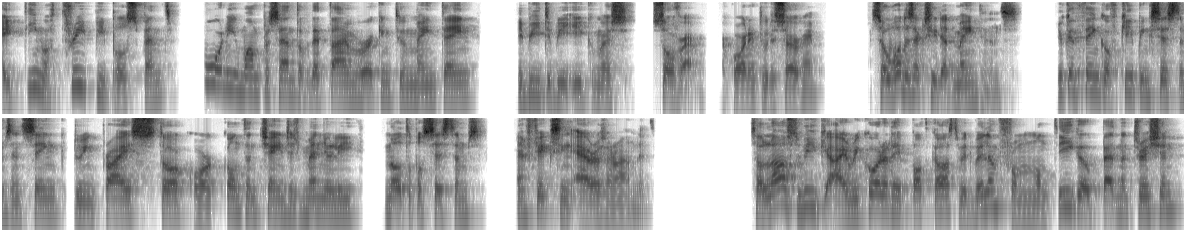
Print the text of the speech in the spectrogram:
a team of three people spend 41% of their time working to maintain the B2B e commerce software, according to the survey. So, what is actually that maintenance? You can think of keeping systems in sync, doing price, stock, or content changes manually, multiple systems, and fixing errors around it. So last week I recorded a podcast with Willem from Montego Pet Nutrition,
